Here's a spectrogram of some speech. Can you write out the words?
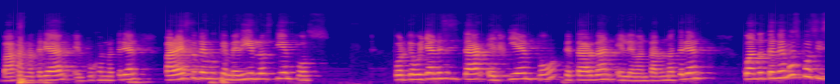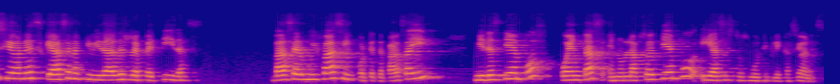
bajan material, empujan material. Para esto tengo que medir los tiempos, porque voy a necesitar el tiempo que tardan en levantar un material. Cuando tenemos posiciones que hacen actividades repetidas, va a ser muy fácil porque te paras ahí, mides tiempos, cuentas en un lapso de tiempo y haces tus multiplicaciones.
